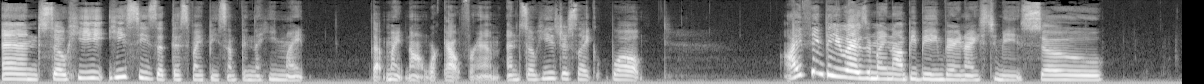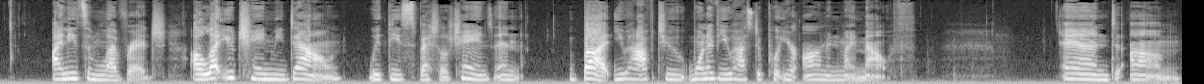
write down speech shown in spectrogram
And so he, he sees that this might be something that he might, that might not work out for him. And so he's just like, well, I think that you guys might not be being very nice to me, so I need some leverage. I'll let you chain me down with these special chains, and but you have to one of you has to put your arm in my mouth And um,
